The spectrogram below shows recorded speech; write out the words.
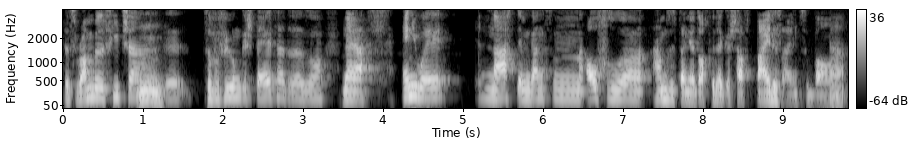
das Rumble-Feature Hm. äh, zur Verfügung gestellt hat oder so. Naja, anyway, nach dem ganzen Aufruhr haben sie es dann ja doch wieder geschafft, beides einzubauen. Ja.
